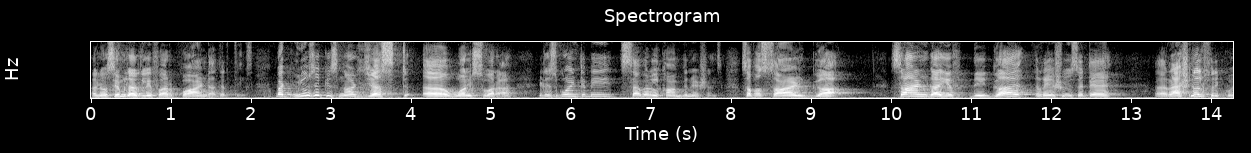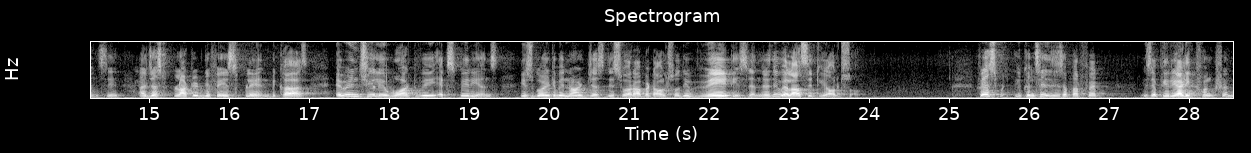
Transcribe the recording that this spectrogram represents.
And similarly for pa and other things. But music is not just uh, one swara, it is going to be several combinations. Suppose sa and ga. Sa and ga, if the ga ratio is at a, a rational frequency, I just plotted the phase plane because eventually what we experience is going to be not just the swara, but also the it is done. There is the velocity also. First, you can see this is a perfect, is a periodic function,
